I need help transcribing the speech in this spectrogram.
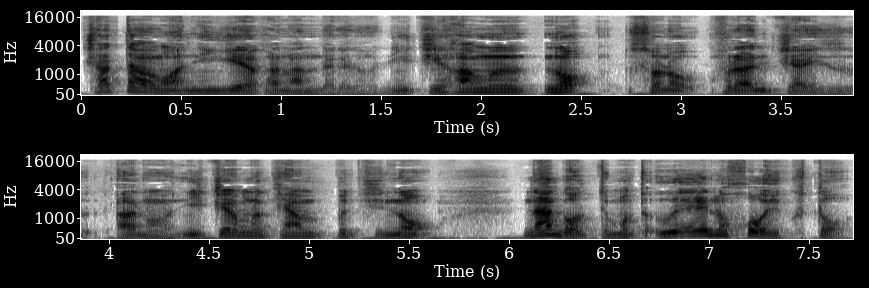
チャタンは賑やかなんだけど、日ハムの、そのフランチャイズ、あの、日ハムのキャンプ地の、名護ってもっと上の方行くと、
